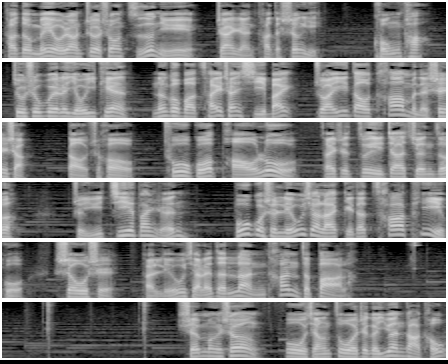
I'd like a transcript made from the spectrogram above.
他都没有让这双子女沾染他的生意，恐怕就是为了有一天能够把财产洗白，转移到他们的身上，到时候出国跑路才是最佳选择。至于接班人，不过是留下来给他擦屁股、收拾他留下来的烂摊子罢了。沈梦生不想做这个冤大头，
